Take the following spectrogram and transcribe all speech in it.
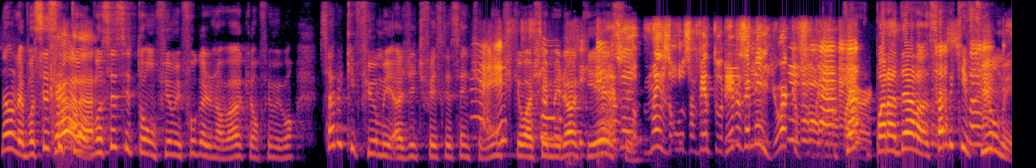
Não, Lê, você, Cara- citou, você citou um filme Fuga de Nova York, que é um filme bom. Sabe que filme a gente fez recentemente esses que eu achei são melhor que esse? Mas, mas Os Aventureiros é melhor que o Filme de Nova York. para dela, sabe que filme?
